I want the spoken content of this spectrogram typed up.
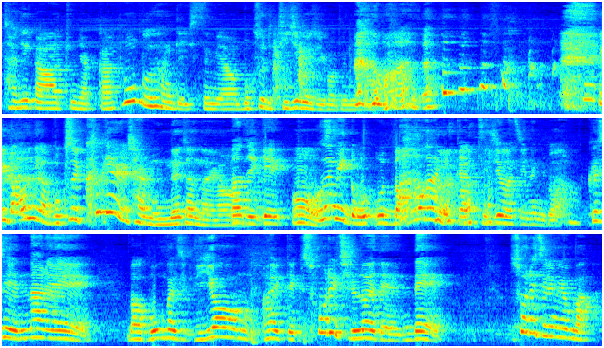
자기가 좀 약간 흥분한 게 있으면 목소리 뒤집어지거든요 그러니까 언니가 목소리 크게를 잘 못 내잖아요 맞아 이게 어. 음이 노- 넘어가니까 뒤집어지는 거야. 그래서 옛날에 막 뭔가 이제 위험할 때 소리 질러야 되는데 소리 지르면 막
